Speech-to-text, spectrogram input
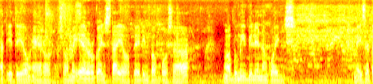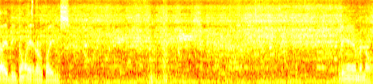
at ito yung error. So may error coins tayo, pwedeng pang po sa mga bumibili ng coins. May isa tayo ditong error coins. Tingnan naman oh,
